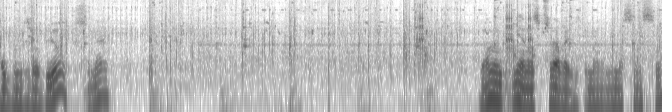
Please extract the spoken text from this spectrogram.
Tak bym zrobił w sumie. Bym, nie no, sprzedawaj, nie ma, nie ma sensu.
